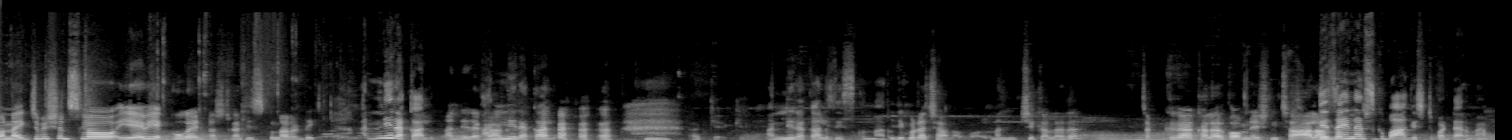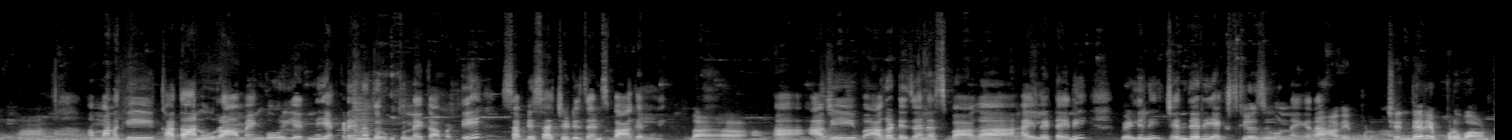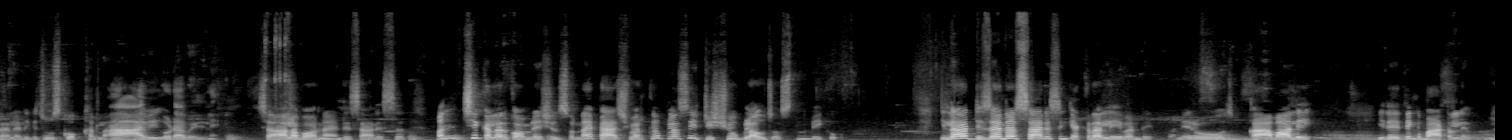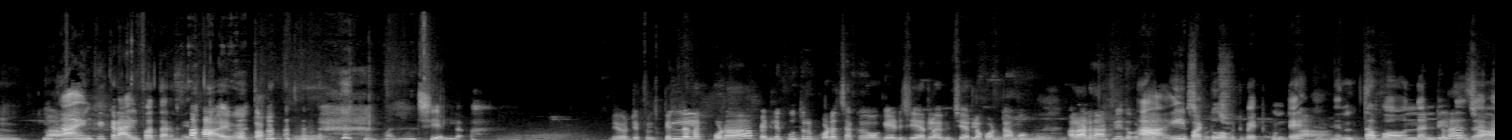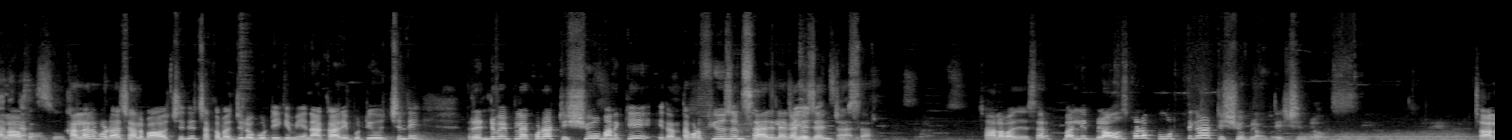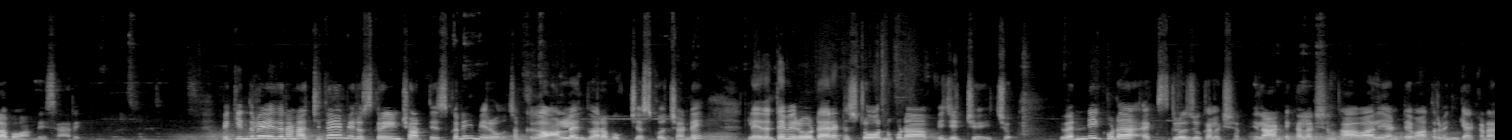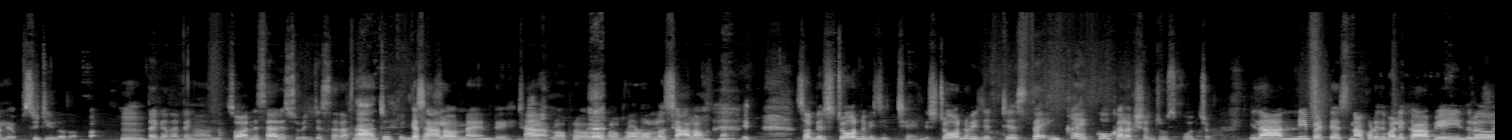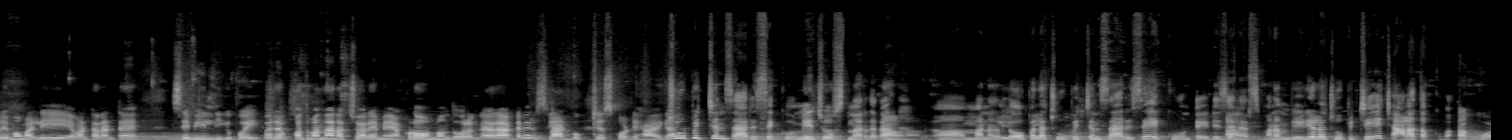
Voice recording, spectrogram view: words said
మొన్న ఎగ్జిబిషన్స్లో ఏవి ఎక్కువగా ఇంట్రెస్ట్గా తీసుకున్నారండి? అన్ని రకాలు. అన్ని రకాలు. అన్ని రకాలు. Okay okay. అన్ని రకాలు తీసుకున్నారు. ఇది కూడా చాలా బాగుంది మంచి కలర్. చక్కగా కలర్ కాంబినేషన్ చాలా డిజైనర్స్కి బాగా ఇష్టపడ్డారు మ్యామ్. మనకి కథాను రామెంగు ఇవన్నీ ఎక్కడైనా దొరుకుతున్నాయి కాబట్టి సభ్యసాచి డిజైన్స్ బాగా వెళ్ళినాయి. అవి బాగా డిజైనర్స్ బాగా హైలైట్ అయినాయి వెళ్ళినాయి చందేరి ఎక్స్క్లూజివ్ ఉన్నాయి కదా? అవి ఎప్పుడు. చందేరి ఎప్పుడు బాగుంటాయి అడిగి చూసుకోకర్లా అవి కూడా వెళ్ళినాయి చాలా బాగున్నాయండి సారీస్. మంచి కలర్ కాంబినేషన్స్ ఉన్నాయి ప్యాచ్ వర్క్ ప్లస్ ఈ టిష్యూ బ్లౌజ్ వస్తుంది మీకు. ఇలా డిజైనర్ సారీస్ ఇంకెక్కడా లేవండి. మీరు కావాలి ఇదైతే ఇంక మాటలు లేవు. ఇంక ఇక్కడ ఆగిపోతారు మీరు. మంచి ఎల్లో బ్యూటిఫుల్ పిల్లలకు కూడా పెళ్ళి కూతురుకు కూడా చక్కగా ఒక ఏడు చీరలో ఎనిమిది చీరలో కొంటాము అలాంటి దాంట్లో ఇది ఈ పట్టు ఒకటి పెట్టుకుంటే ఎంత బాగుందండి చాలా బాగుంది కలర్ కూడా చాలా బాగా వచ్చింది. చక్క మధ్యలో బుటీకి మీనాకారి బుటీ వచ్చింది. రెండు వైపులా కూడా టిష్యూ మనకి ఇదంతా కూడా ఫ్యూజన్ శారీ లాగా డిజైన్ చేశారు. చాలా బాగా చేశారు. మళ్ళీ బ్లౌజ్ కూడా పూర్తిగా టిష్యూ బ్లౌజ్. Tissue blouse. చాలా బాగుంది ఈ శారీ. మీకు ఇందులో ఏదైనా నచ్చితే మీరు స్క్రీన్ షాట్ తీసుకుని మీరు చక్కగా ఆన్లైన్ ద్వారా బుక్ చేసుకోవచ్చు అండి లేదంటే మీరు డైరెక్ట్ స్టోర్ను కూడా విజిట్ చేయొచ్చు. ఇవన్నీ కూడా ఎక్స్క్లూజివ్ కలెక్షన్. ఇలాంటి కలెక్షన్ కావాలి అంటే మాత్రం ఇంకెక్కడా లేవు. సిటీలో తప్ప. అంతే కదండి? సో అన్ని శారీస్ చూపించేస్తారా? చూపించు. ఇంకా చాలా ఉన్నాయండి. లోపల లోపల గోడౌన్లో చాలా ఉన్నాయి. సో మీరు స్టోర్ని విజిట్ చేయండి. స్టోర్ని విజిట్ చేస్తే ఇంకా ఎక్కువ కలెక్షన్ చూసుకోవచ్చు. ఇలా అన్నీ పెట్టేసినా కూడా ఇది మళ్ళీ కాపీ అయ్యి ఇందులో ఏమో మళ్ళీ ఏమంటారంటే సెమీలు దిగిపోయి మరి కొంతమంది అనొచ్చు. అరే మేము ఎక్కడో ఉన్నాం దూరంగా. ఎలా అంటే మీరు స్లాట్ బుక్ చేసుకోండి హాయిగా. చూపించిన శారీస్ ఎక్కువ. మీరు చూస్తున్నారు కదా? మన లోపల చూపించిన శారీసే ఎక్కువ ఉంటాయి డిజైనర్స్. మనం వీడియోలో చూపించే చాలా తక్కువ. తక్కువ.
